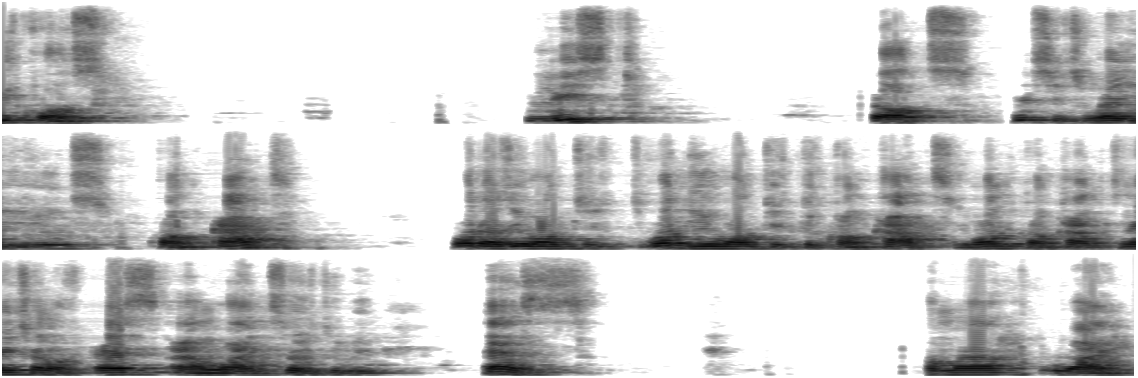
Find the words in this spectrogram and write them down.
Equals list dot this is where you use concat. What does it want to what do you want it to concat? You want concatenation of s and y. So it will be s comma y.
